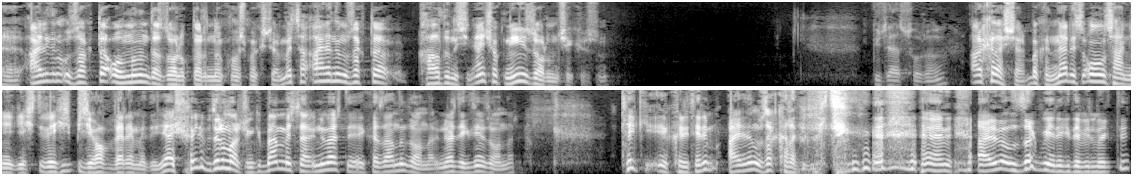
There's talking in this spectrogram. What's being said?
e, aileden uzakta olmanın da zorluklarından konuşmak istiyorum. Mesela aileden uzakta kaldığın için en çok neyin zorluğunu çekiyorsun? Güzel soru. Arkadaşlar bakın neredeyse 10 saniye geçti ve hiçbir cevap veremedi. Ya şöyle bir durum var çünkü ben mesela üniversiteye kazandığım zamanlar, üniversiteye gideceğim zamanlar tek e, kriterim aileden uzak kalabilmekti. yani aileden uzak bir yere gidebilmekti.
